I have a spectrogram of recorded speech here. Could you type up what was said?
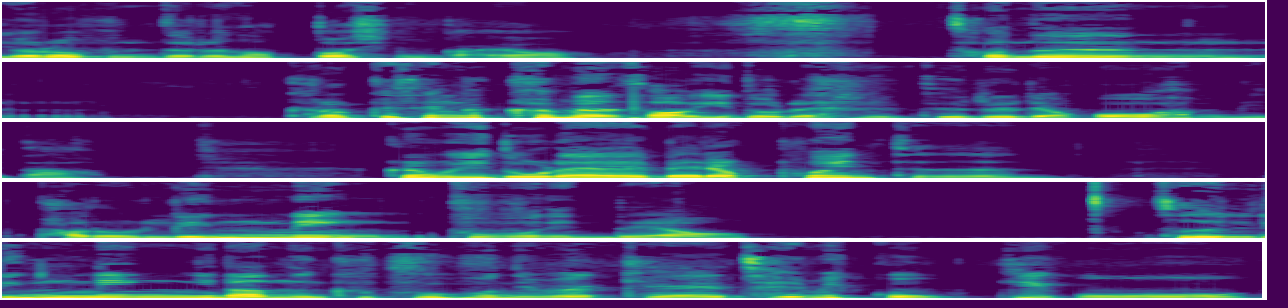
여러분들은 어떠신가요? 저는 그렇게 생각하면서 이 노래를 들으려고 합니다. 그리고 이 노래의 매력 포인트는 바로 링링 부분인데요. 저는 링링이라는 그 부분이 왜 이렇게 재밌고 웃기고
